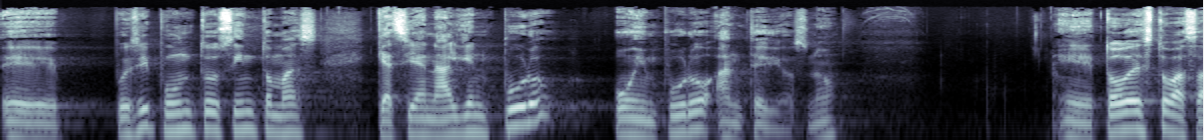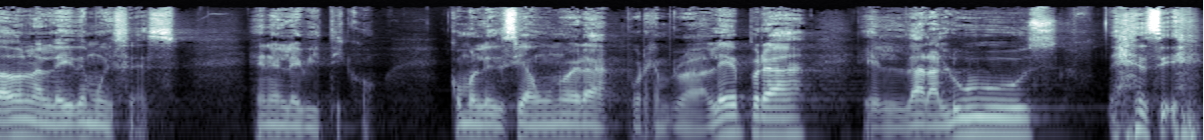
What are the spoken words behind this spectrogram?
eh, pues sí, puntos, síntomas que hacían a alguien puro o impuro ante Dios, ¿no? Eh, todo esto basado en la ley de Moisés, en el Levítico. Como les decía, uno era, por ejemplo, la lepra, el dar a luz. Sí,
